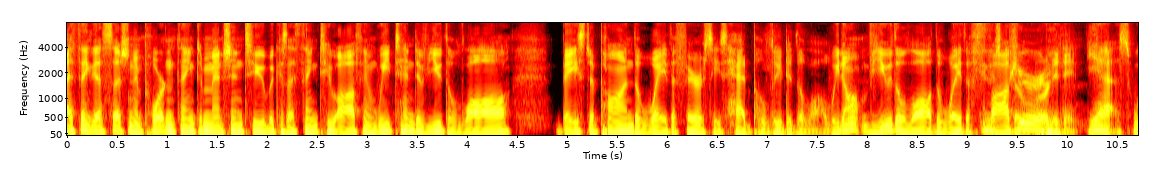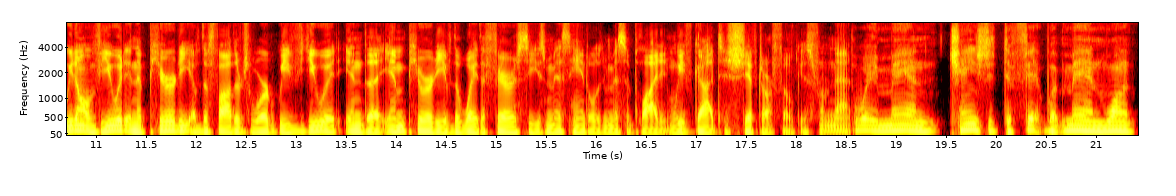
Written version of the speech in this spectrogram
I think that's such an important thing to mention too, because I think too often we tend to view the law based upon the way the Pharisees had polluted the law. We don't view the law the way the its Father worded it. Yes, we don't view it in the purity of the Father's word. We view it in the impurity of the way the Pharisees mishandled and misapplied it. And we've got to shift our focus from that. The way man changed it to fit what man wanted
